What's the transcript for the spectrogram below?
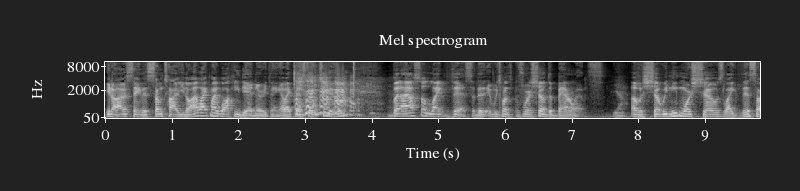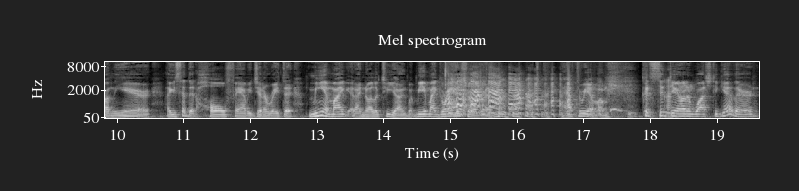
you know, I was saying that sometimes you know I like my Walking Dead and everything. I like that stuff too. But I also like this, and which one's before a show, the balance Yeah. of a show. We need more shows like this on the air. Like you said, that whole family generate that. Me and my, and I know I look too young, but me and my grandchildren, I have three of them, could sit down and watch together.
